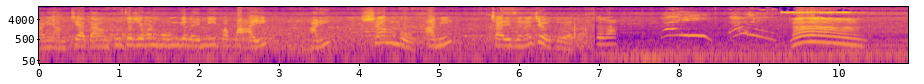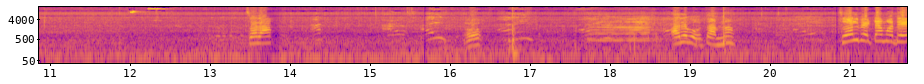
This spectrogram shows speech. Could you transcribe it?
आणि आमचे आता अंकुरचं जेवण होऊन गेलंय. मी पप्पा आई आणि शंभू. आम्ही चारी जण जेवतोय आता. चला. हा. चला. अ. अरे भाऊ थांब ना. चल बेटा मध्ये.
